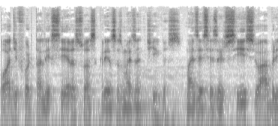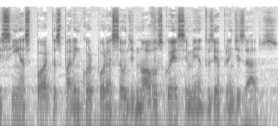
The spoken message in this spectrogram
pode fortalecer as suas crenças mais antigas. Mas esse exercício abre sim as portas para a incorporação de novos conhecimentos e aprendizados.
